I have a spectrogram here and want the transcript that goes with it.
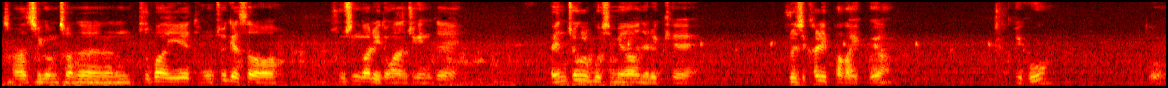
자, 지금 저는 두바이의 동쪽에서 중심가로 이동하는 중인데 왼쪽을 보시면 이렇게 부르지 칼리파가 있고요. 그리고 또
